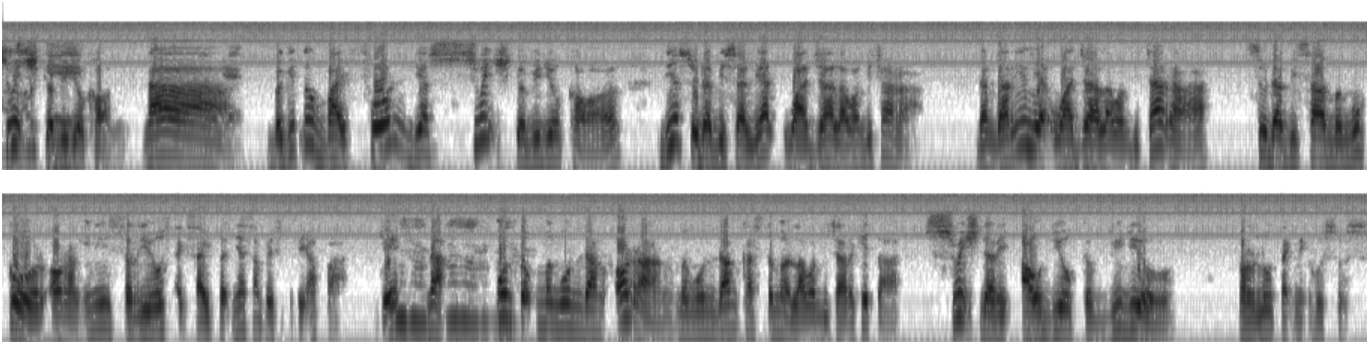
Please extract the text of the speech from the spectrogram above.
switch okay. ke video call. Nah okay begitu by phone dia switch ke video call dia sudah bisa lihat wajah lawan bicara dan dari lihat wajah lawan bicara sudah bisa mengukur orang ini serius excitednya sampai seperti apa okay? mm-hmm. nah mm-hmm. untuk mengundang orang mengundang customer lawan bicara kita switch dari audio ke video perlu teknik khusus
